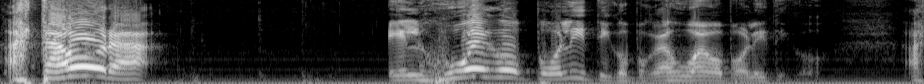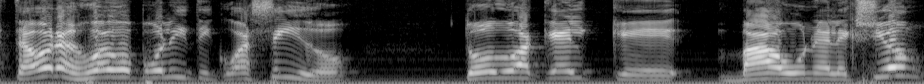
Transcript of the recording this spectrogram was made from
Hasta ahora, el juego político, porque es juego político, hasta ahora el juego político ha sido todo aquel que va a una elección,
